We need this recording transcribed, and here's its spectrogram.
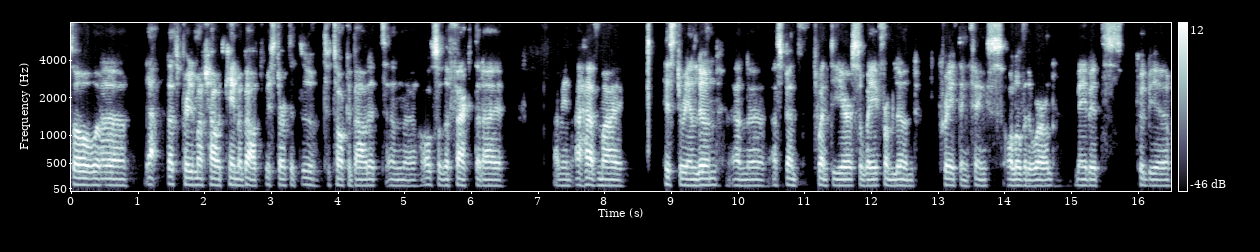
so uh, yeah, that's pretty much how it came about. We started to to talk about it, and uh, also the fact that I, I mean, I have my history in Lund, and uh, I spent 20 years away from Lund, creating things all over the world. Maybe it's could be a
